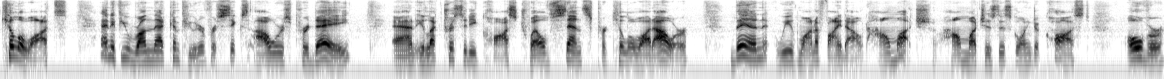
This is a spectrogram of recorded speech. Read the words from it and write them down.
kilowatts. And if you run that computer for six hours per day, and electricity costs 12 cents per kilowatt hour, then we want to find out how much. How much is this going to cost over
